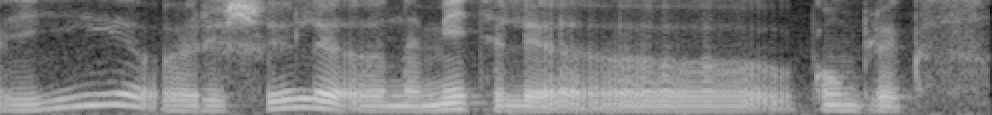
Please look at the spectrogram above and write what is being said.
и решили, э, наметили э, комплекс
